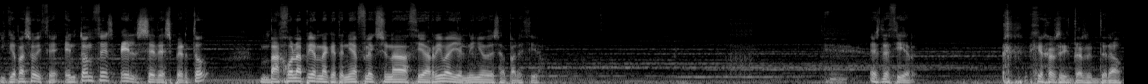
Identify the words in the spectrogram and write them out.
¿Y qué pasó? Dice, entonces él se despertó, bajó la pierna que tenía flexionada hacia arriba y el niño desapareció. Es decir, que no sé si enterado.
